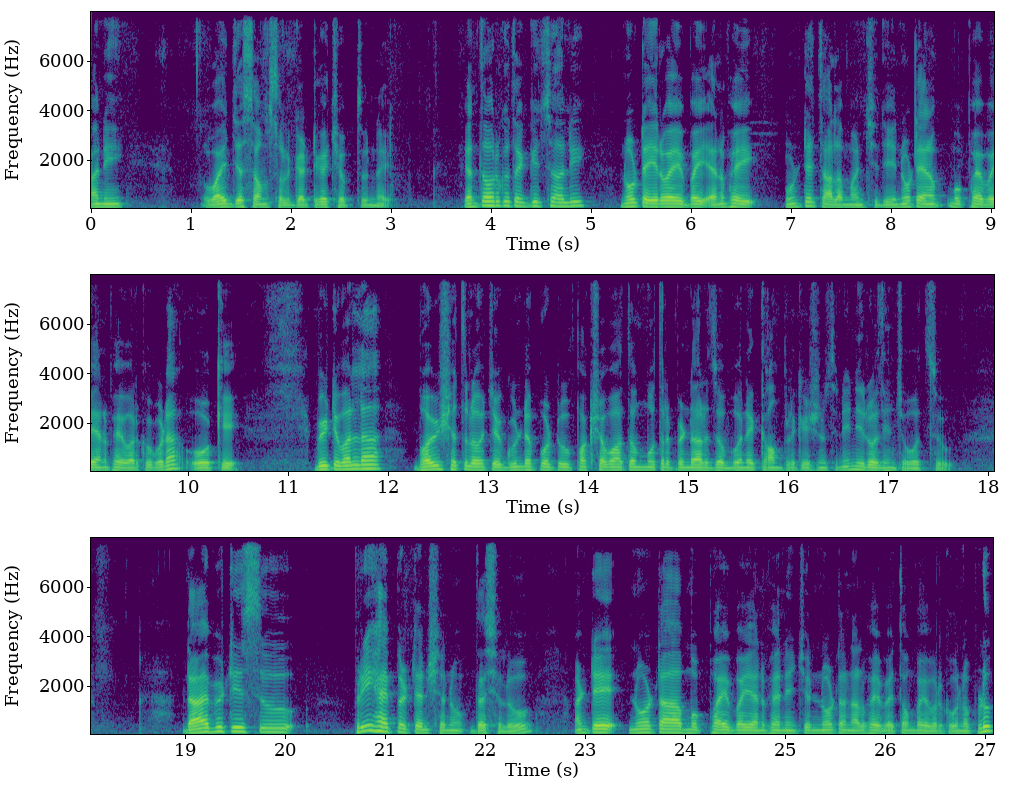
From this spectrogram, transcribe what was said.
అని వైద్య సంస్థలు గట్టిగా చెప్తున్నాయి. ఎంతవరకు తగ్గించాలి? నూట ఇరవై బై ఎనభై ఉంటే చాలా మంచిది. నూట ఎన ముప్పై బై ఎనభై వరకు కూడా ఓకే. వీటి వల్ల భవిష్యత్తులో వచ్చే గుండెపోటు పక్షవాతం మూత్రపిండాల జబ్బు అనే కాంప్లికేషన్స్ని నిరోధించవచ్చు. డయాబెటీస్ ప్రీ హైపర్ టెన్షన్ దశలో అంటే నూట ముప్పై బై ఎనభై నుంచి నూట నలభై బై తొంభై వరకు ఉన్నప్పుడు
